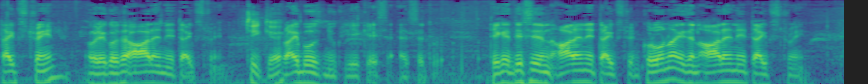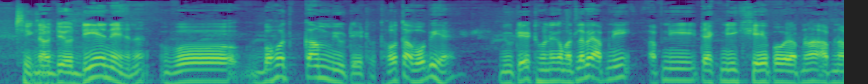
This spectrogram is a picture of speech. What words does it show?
type strain اور ایک ہوتا ہے R N A type strain ٹھیک ہے۔ رائبوز نیوکلیک ایسے ٹھیک ہے this is an R N A type strain corona is an R N A type strain ٹھیک ہے۔ جو ڈی این اے ہے نا وہ بہت کم میوٹیٹ ہوتا ہوتا وہ بھی ہے۔ میوٹیٹ ہونے کا مطلب ہے اپنی اپنی ٹیکنیک شیپ اور اپنا اپنا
